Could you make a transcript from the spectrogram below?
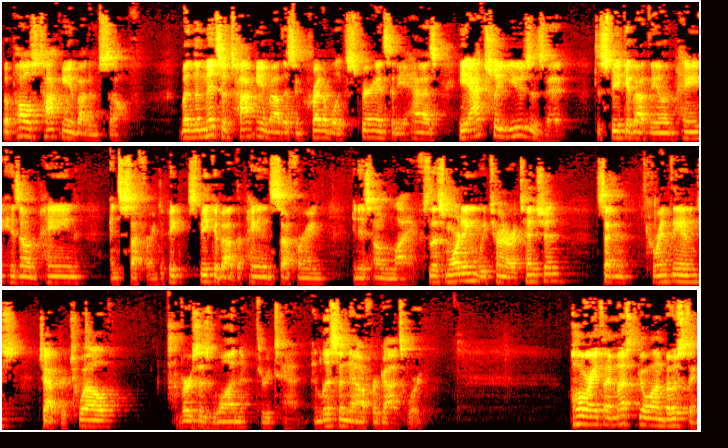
but Paul's talking about himself. But in the midst of talking about this incredible experience that he has, he actually uses it to speak about the own pain, his own pain and suffering, to speak about the pain and suffering in his own life. So this morning we turn our attention, 2 Corinthians chapter 12, verses 1 through 10. And listen now for God's word. Paul writes, I must go on boasting.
